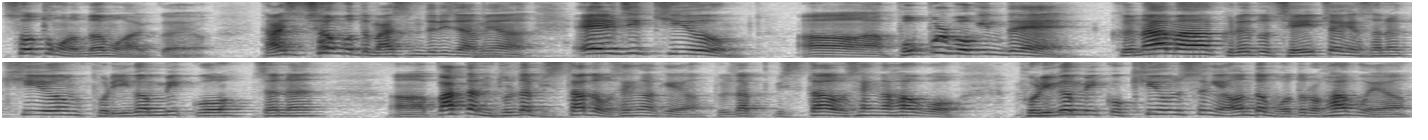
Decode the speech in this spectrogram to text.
소통으로 넘어갈 거예요. 다시 처음부터 말씀드리자면 LG 키움 어, 복불복인데 그나마 그래도 제 입장에서는 키움 브리건 믿고 저는 어, 빠따는 둘 다 비슷하다고 생각해요. 둘 다 비슷하다고 생각하고 브리건 믿고 키움 승에 언더 보도록 하고요.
